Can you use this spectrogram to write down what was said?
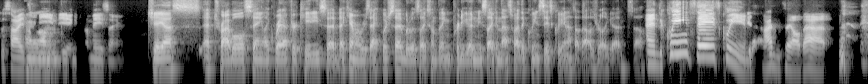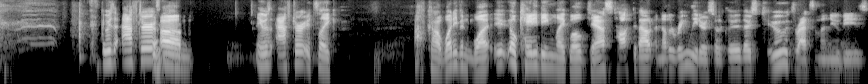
besides me Um, being amazing? JS at Tribal saying like right after Katie said, I can't remember exactly what she said, but it was like something pretty good. And he's like, and that's why the queen stays queen. I thought that was really good. So And the queen stays queen. I didn't say all that. it was after um it was after it's like oh god what even what it- oh katie being like well jess talked about another ringleader so clearly there's two threats in the newbies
